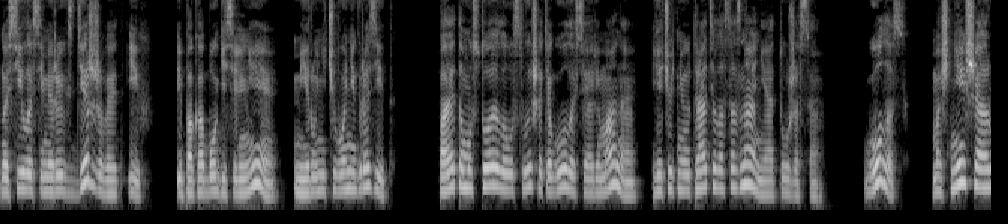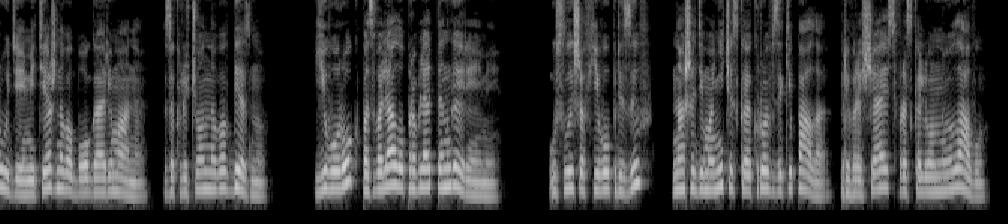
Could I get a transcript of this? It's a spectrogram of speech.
но сила семерых сдерживает их, и пока боги сильнее, миру ничего не грозит. Поэтому стоило услышать о голосе Аримана, я чуть не утратила сознание от ужаса. Голос – мощнейшее орудие мятежного бога Аримана, заключенного в бездну. Его рог позволял управлять тенгериями. Услышав его призыв, наша демоническая кровь закипала, превращаясь в раскаленную лаву.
